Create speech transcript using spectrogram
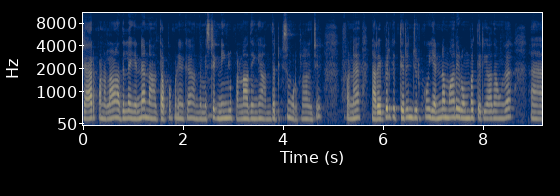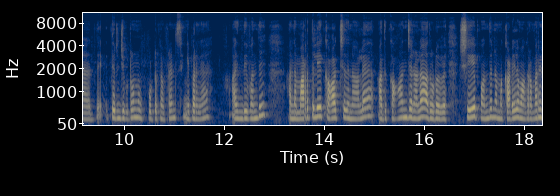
ஷேர் பண்ணலாம். அதில் என்ன நான் தப்பு பண்ணியிருக்கேன் அந்த மிஸ்டேக் நீங்களும் பண்ணாதீங்க. அந்த டிப்ஸும் கொடுக்கலாம்னு நினச்சி பண்ணேன் நிறைய பேருக்கு தெரிஞ்சிருக்கும். என்ன மாதிரி ரொம்ப தெரியாதவங்க தெ- தெரிஞ்சுக்கிட்டோன்னு போட்டிருக்கேன் ஃப்ரெண்ட்ஸ் இங்கே பாருங்கள் அது வந்து அந்த மரத்துலேயே காய்ச்சதுனால அது காஞ்சனால அதோட ஷேப் வந்து நம்ம கடையில் வாங்குற மாதிரி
